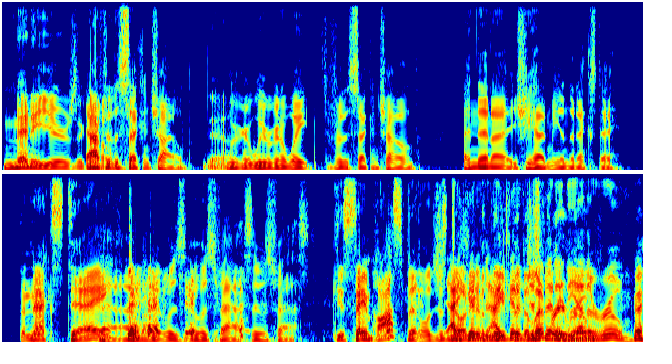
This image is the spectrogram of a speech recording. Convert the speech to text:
Many years ago. After the second child, Yeah. we were gonna- we were going to wait for the second child, and then I she had me in the next day. the next day. Yeah, I mean it was it was fast. It was fast. Same hospital. Just don't could even have I leave the could just been delivery in the room. other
